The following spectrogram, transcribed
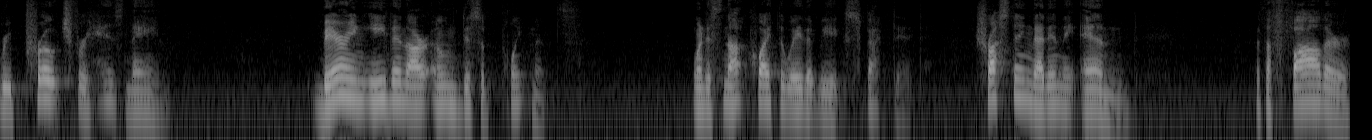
reproach for his name, bearing even our own disappointments when it's not quite the way that we expected, trusting that in the end, that the Father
